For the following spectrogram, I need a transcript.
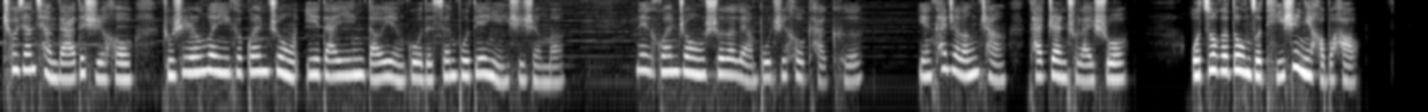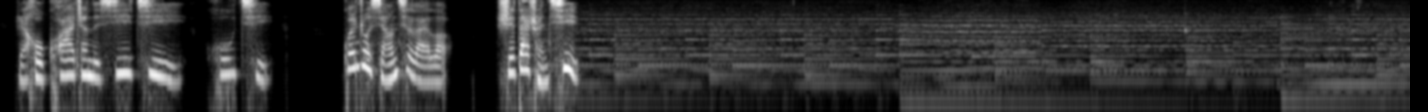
抽奖抢答的时候，主持人问一个观众叶大鹰导演过的三部电影是什么，那个观众说了两部之后卡壳，眼看着冷场，他站出来说：“我做个动作提示你好不好？”然后夸张的吸气、呼气。观众想起来了，是大喘气。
